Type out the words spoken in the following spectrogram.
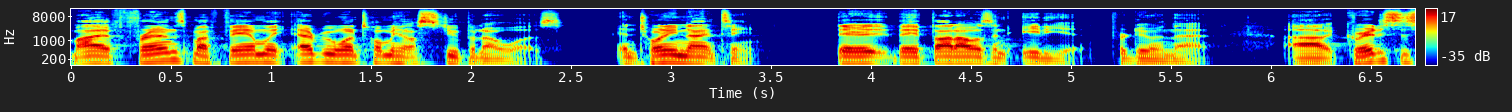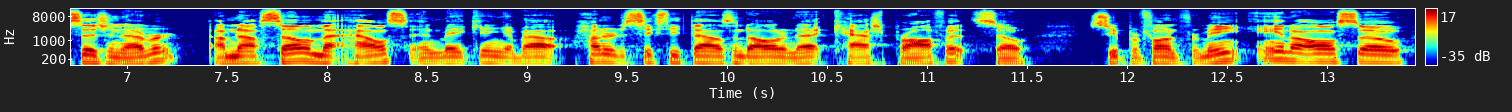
my friends, my family, everyone told me how stupid I was in 2019. They, they thought I was an idiot for doing that. Uh, greatest decision ever. I'm now selling that house and making about $160,000 net cash profit. So super fun for me. And I also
